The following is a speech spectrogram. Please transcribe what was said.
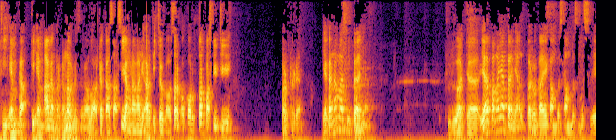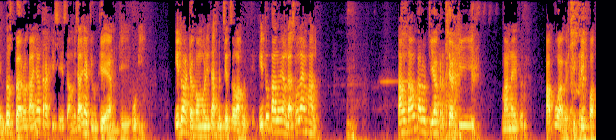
di MK di MA kan terkenal gitu kalau ada kasasi yang nangani Artijo Kausar koruptor pasti di perberat. Ya karena masih banyak. Dulu ada ya pokoknya banyak baru kayak kampus-kampus muslim. Terus barokahnya tradisi Islam. Misalnya di UGM, di UI itu ada komunitas masjid Salahuddin. Itu kalau yang nggak soleh malu. Tahu-tahu kalau dia kerja di mana itu Papua, guys di Freeport.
